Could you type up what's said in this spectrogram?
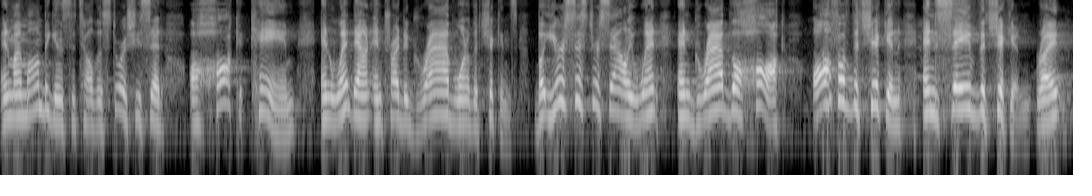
And my mom begins to tell this story. She said, a hawk came and went down and tried to grab one of the chickens. But your sister Sally went and grabbed the hawk off of the chicken and saved the chicken, right?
